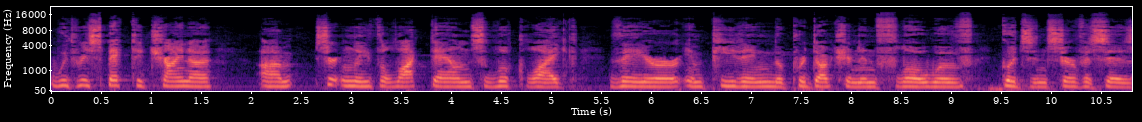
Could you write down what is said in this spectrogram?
With respect to China, um, certainly the lockdowns look like they are impeding the production and flow of goods and services.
